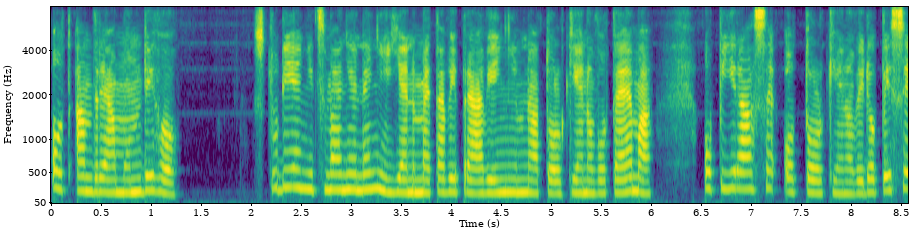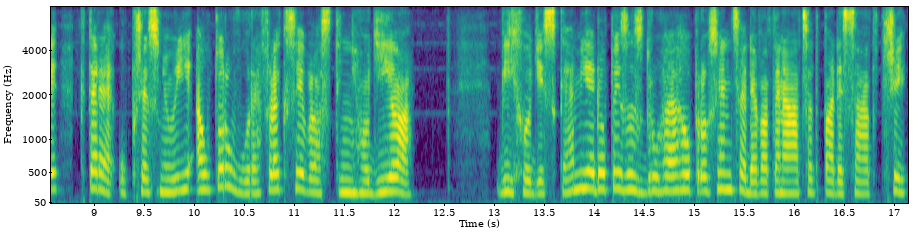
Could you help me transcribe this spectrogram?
od Andrea Mondiho, Studie nicméně není jen metavyprávěním na Tolkienovo téma, opírá se o Tolkienovy dopisy, které upřesňují autorovu reflexi vlastního díla. Východiskem je dopis z 2. prosince 1953,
